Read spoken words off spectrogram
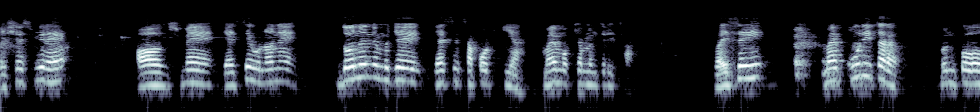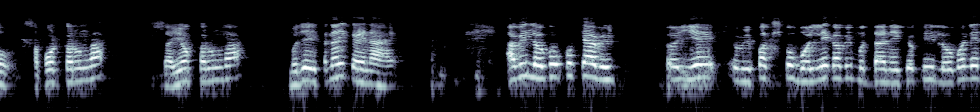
यशस्वी रहे। और उसमें जैसे उन्होंने दोनों ने मुझे जैसे सपोर्ट किया। मैं मुख्यमंत्री था। वैसे ही मैं पूरी तरह उनको सपोर्ट करूँगा, सहयोग करूँगा। मुझे इतना ही कहना है। अभी लोगों को क्या ये विपक्ष को बोलने का भी मुद्दा नहीं, क्योंकि लोगों ने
